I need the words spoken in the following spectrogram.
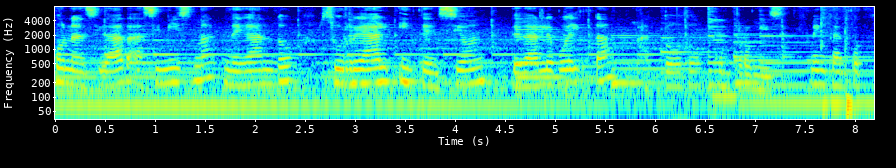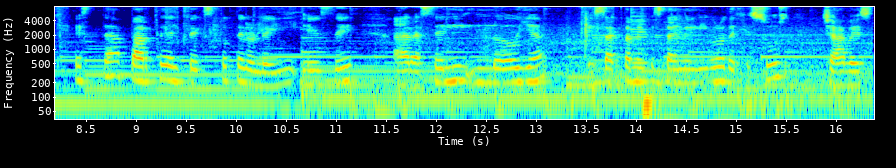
con ansiedad a sí misma, negando su real intención de darle vuelta a todo compromiso. Me encantó. Esta parte del texto te lo leí, es de Araceli Loya, exactamente está en el libro de Jesús Chávez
